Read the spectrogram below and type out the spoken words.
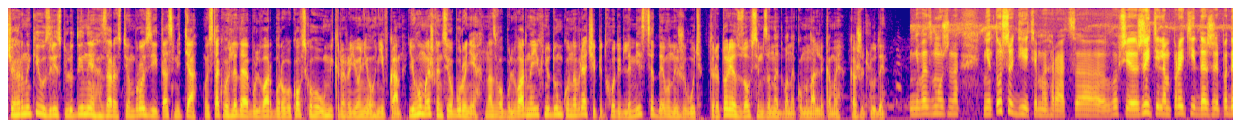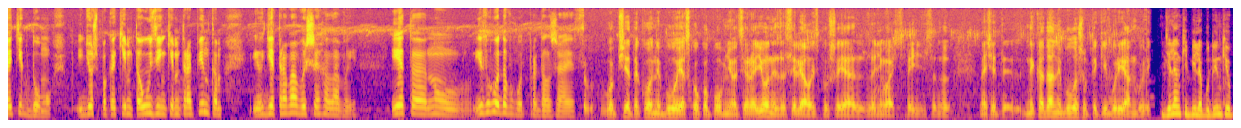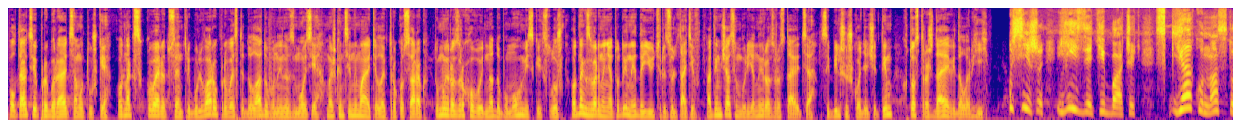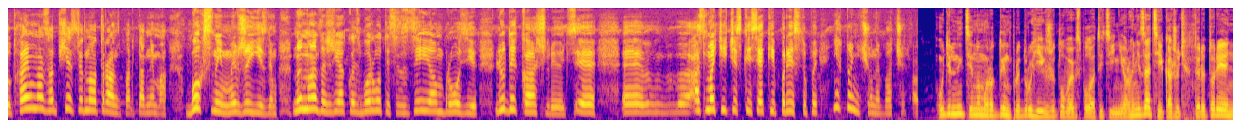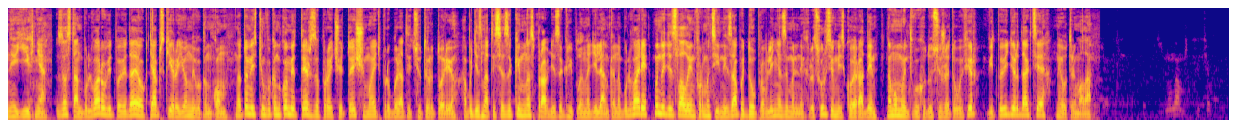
Чагарники у зріст людини, зарості амброзії та сміття. Ось так виглядає бульвар Боровиковського у мікрорайоні Огнівка. Його мешканці обурені. Назва бульвар, на їхню думку, навряд чи підходить для місця, де вони живуть. Територія зовсім занедбана комунальниками, кажуть люди. Невозможно не то, что детям играться, а вообще жителям пройти, даже подойти к дому. Идешь по каким-то узеньким тропинкам, где трава выше головы. И это, ну, из года в год продолжается. Вообще такого не було, я сколько помню, ці райони заселялись, тому що я займаюся строїтельством. Ну, Значить, ніколи не було, щоб такий бур'ян був. Ділянки біля будинків полтавці прибирають самотужки. Однак сквери в центрі бульвару привести до ладу вони не змозі. Мешканці не мають електрокосарок, тому й розраховують на допомогу міських служб. Однак звернення туди не дають результатів. А тим часом бур'яни розростаються, все більше шкодячи тим, хто страждає від алергій. Всі ж їздять і бачать, як у нас тут. Хай у нас общественного транспорту нема. Бог з ним, ми вже їздимо. Ну треба ж якось боротися з цією амброзією. Люди кашляють, е, е, астматичні всякі приступи. Ніхто нічого не бачить. У дільниці номер один при другій житлово-експлуатаційній організації кажуть, територія не їхня. За стан бульвару відповідає Октябрський районний виконком. Натомість у виконкомі теж заперечують те, що мають прибирати цю територію. Аби дізнатися, за ким насправді закріплена ділянка на бульварі, вони надіслали інформаційний запит до управління земельних ресурсів міської ради. На момент виходу сюжету в ефір відповіді редакція не отримала.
